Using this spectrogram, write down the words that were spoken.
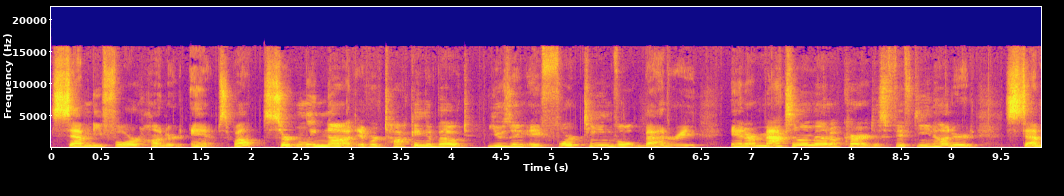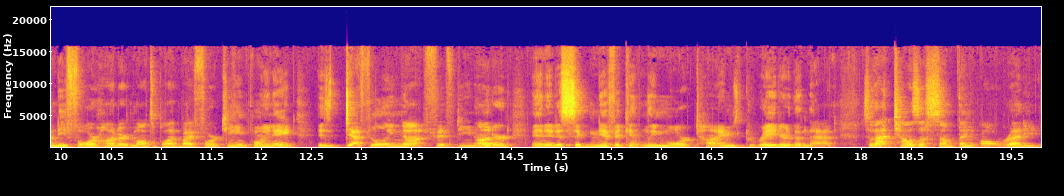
7400 amps? Well, certainly not if we're talking about using a 14 volt battery and our maximum amount of current is 1500, 7400 multiplied by 14.8 is definitely not 1500 and it is significantly more times greater than that. So that tells us something already.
